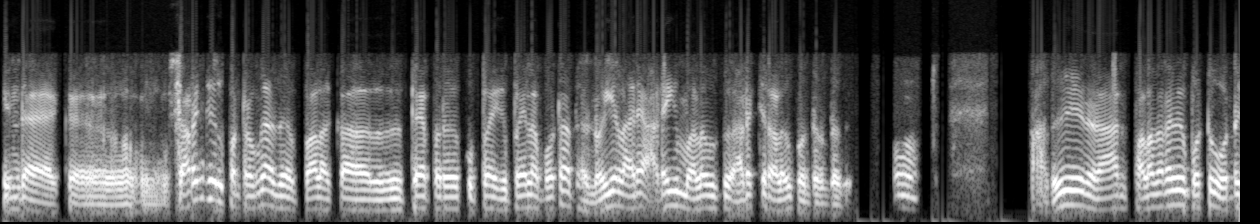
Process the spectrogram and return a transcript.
இந்த க- சடங்குகள் பண்றவங்க அது பல பேப்பர் குப்பை குப்பை எல்லாம் போட்டு அந்த நொய்யலாரே அடையும் அளவுக்கு அடைச்சிற அளவுக்கு வந்திருந்தது. அது நான் பல தடவை போட்டு ஒன்று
